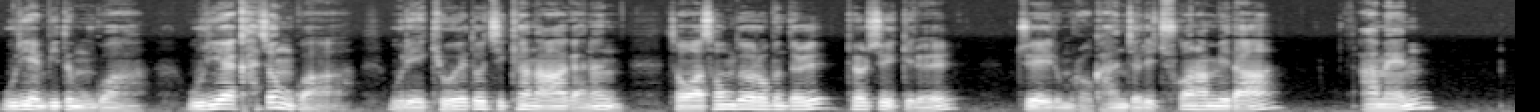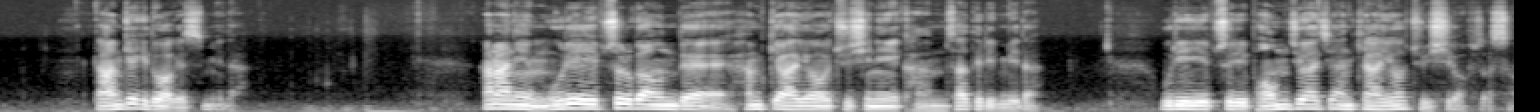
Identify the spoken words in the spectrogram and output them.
우리의 믿음과 우리의 가정과 우리의 교회도 지켜 나아가는 저와 성도 여러분들 될 수 있기를 주의 이름으로 간절히 축원합니다. 아멘. 다 함께 기도하겠습니다. 하나님, 우리의 입술 가운데 함께하여 주시니 감사드립니다. 우리의 입술이 범죄하지 않게 하여 주시옵소서.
